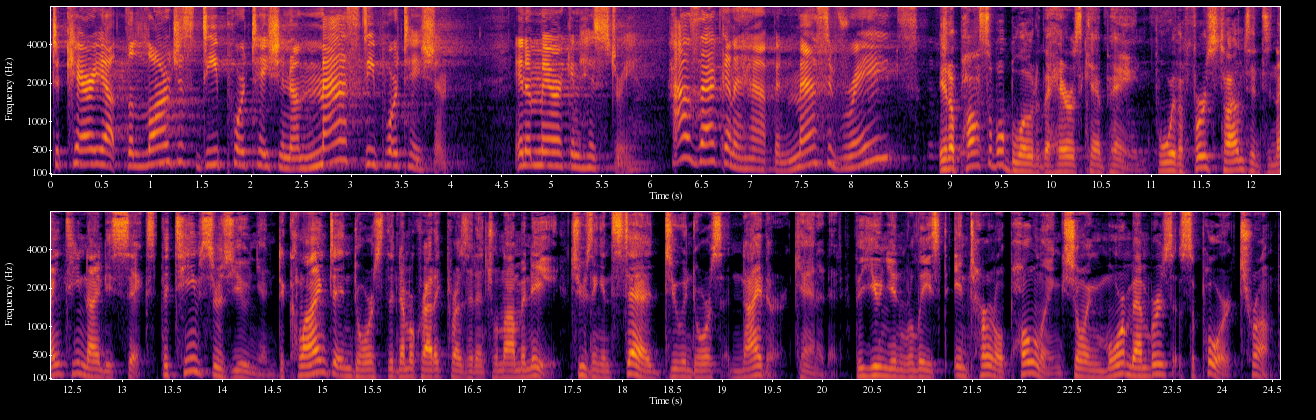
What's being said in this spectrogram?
to carry out the largest deportation, a mass deportation in American history. How's that going to happen? Massive raids? In a possible blow to the Harris campaign, for the first time since 1996, the Teamsters Union declined to endorse the Democratic presidential nominee, choosing instead to endorse neither candidate. The union released internal polling showing more members support Trump.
